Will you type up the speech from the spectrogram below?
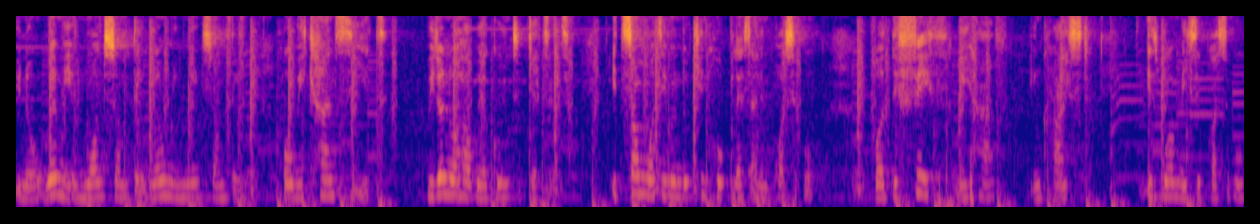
you know, when we want something, when we need something, but we can't see it, we don't know how we are going to get it. It's somewhat even looking hopeless and impossible. But the faith we have in Christ is what makes it possible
